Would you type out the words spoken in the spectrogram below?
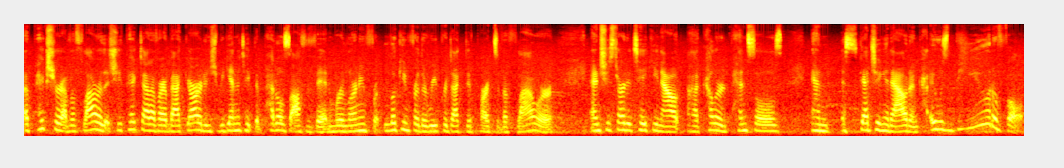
a picture of a flower that she picked out of our backyard and she began to take the petals off of it. And we're learning for, looking for the reproductive parts of a flower. And she started taking out uh, colored pencils and sketching it out. And it was beautiful.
